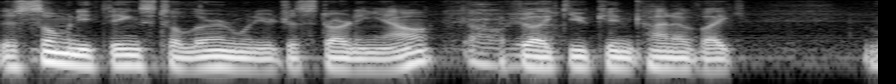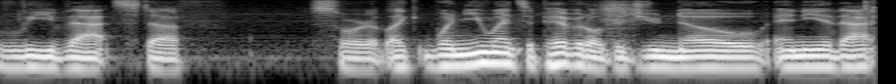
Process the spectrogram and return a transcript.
there's so many things to learn when you're just starting out. Oh, I feel yeah. like you can kind of like leave that stuff sort of like when you went to Pivotal. Did you know any of that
